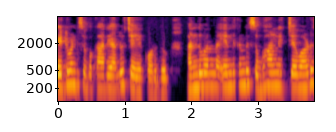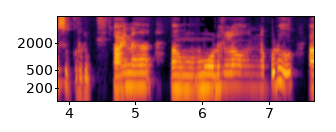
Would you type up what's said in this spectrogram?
ఎటువంటి శుభకార్యాలు చేయకూడదు. అందువల్ల ఎందుకంటే శుభాలను ఇచ్చేవాడు శుక్రుడు. ఆయన మూఢంలో ఉన్నప్పుడు ఆ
